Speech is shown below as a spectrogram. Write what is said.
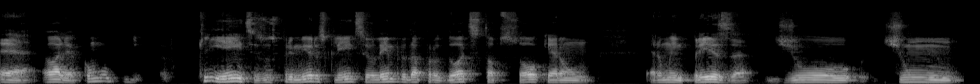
É, olha, como clientes, os primeiros clientes, eu lembro da Prodots Topsol, que era, um, era uma empresa de, um, de um,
